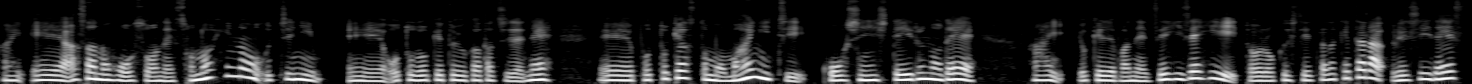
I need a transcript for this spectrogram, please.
はい、えー、朝の放送ね、その日のうちに、えー、お届けという形でね、えー、ポッドキャストも毎日更新しているので、はい。よければね、ぜひぜひ登録していただけたら嬉しいです。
